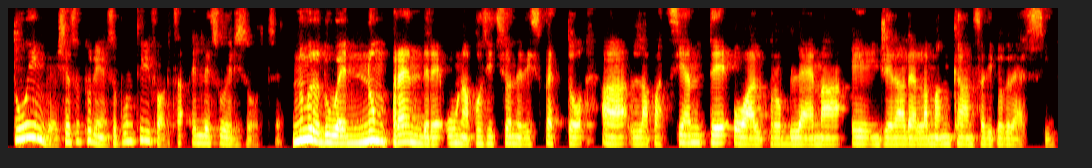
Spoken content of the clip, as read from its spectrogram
Tu invece sottolinei i suoi punti di forza e le sue risorse. Numero due, non prendere una posizione rispetto alla paziente o al problema e in generale alla mancanza di progressi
